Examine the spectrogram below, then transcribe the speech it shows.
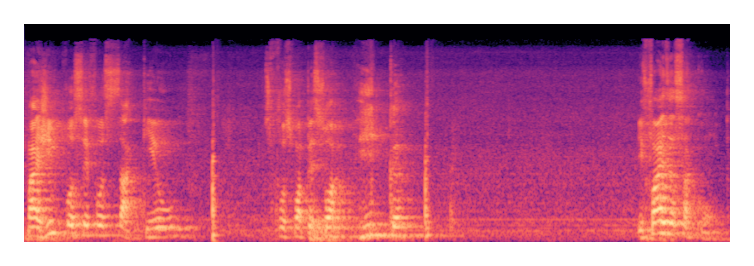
Imagine que você fosse Zaqueu, se fosse uma pessoa rica. E faz essa conta.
